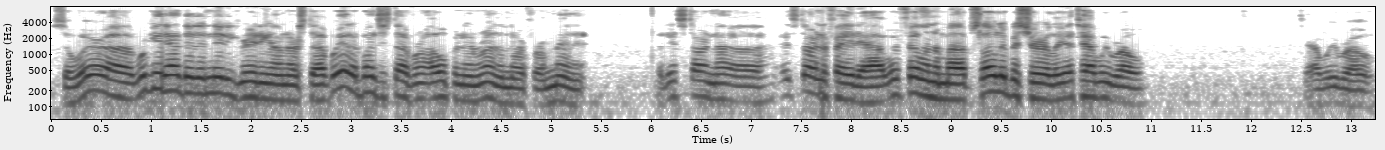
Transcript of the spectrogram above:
So we're uh, we're getting down to the nitty gritty on our stuff. We had a bunch of stuff open and running there for a minute but it's starting to uh, it's starting to fade out. We're filling them up slowly but surely. That's how we roll. That's how we roll.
